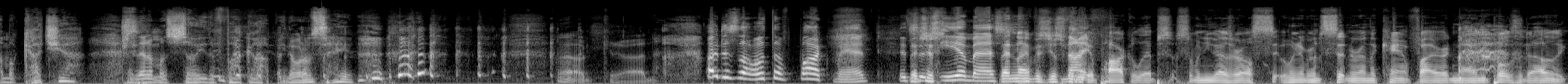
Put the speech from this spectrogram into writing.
"I'm gonna cut you, and then I'm gonna sew you the fuck up." You know what I'm saying? Oh God. I just thought, what the fuck, man? It's That's just just- EMS. That knife is just for Knife. the apocalypse. So when you guys are all sit- when everyone's sitting around the campfire at night, he pulls it out like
